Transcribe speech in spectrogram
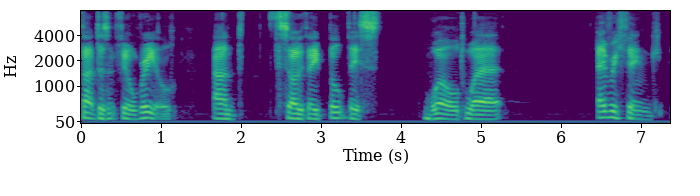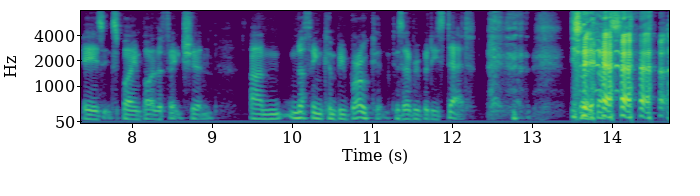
That doesn't feel real. And so they built this world where everything is explained by the fiction and nothing can be broken because everybody's dead. so yeah.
